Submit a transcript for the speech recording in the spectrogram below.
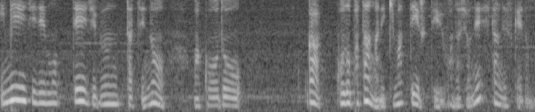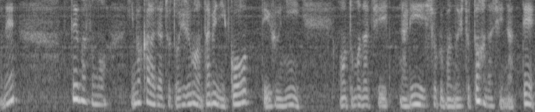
イメージでもって自分たちの、まあ、行動が行動パターンがね決まっているっていうお話をねしたんですけれどもね例えばその今からじゃあちょっとお昼ご飯食べに行こうっていうふうにお友達なり職場の人と話になって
